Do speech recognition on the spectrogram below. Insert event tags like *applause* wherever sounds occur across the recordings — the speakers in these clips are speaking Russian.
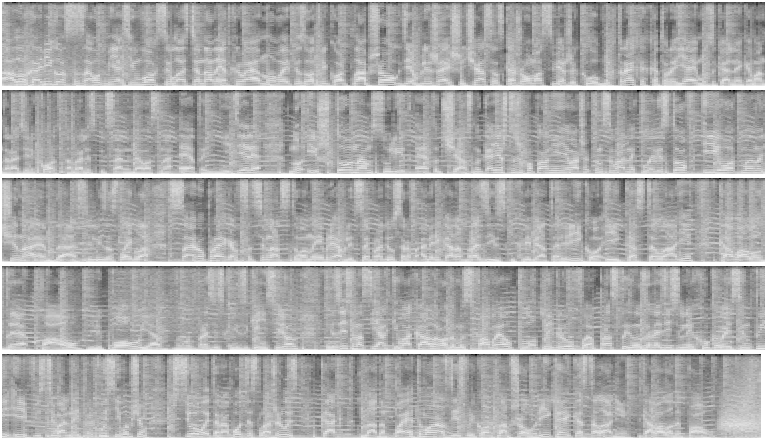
Алло, амигос, зовут меня Тим Вокс, и властью данной открываю новый эпизод Record Club Show, где в ближайший час расскажу вам о свежих клубных треках, которые я и музыкальная команда Радио Рекорд отобрали специально для вас на этой неделе. Ну и что нам сулит этот час? Ну, конечно же, пополнение ваших танцевальных плейлистов, и вот мы начинаем, да, с релиза с лейбла Syrup Records от 17 ноября в лице продюсеров американо-бразильских ребят Рико и Кастелани, Cavalo de Pau, или Pau, я в бразильском языке не силен. Здесь у нас яркий вокал, родом из фавел, плотный грув, простые, но заразительные хуковые синты и фестивальные перкуссии. В общем, все в этой работе сложилось как надо. Поэтому у нас здесь в Record Club Show Рика и Кастелани. Cavalo de Pau.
